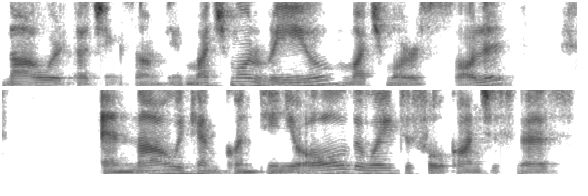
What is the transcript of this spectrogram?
now we're touching something much more real, much more solid. And now we can continue all the way to full consciousness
